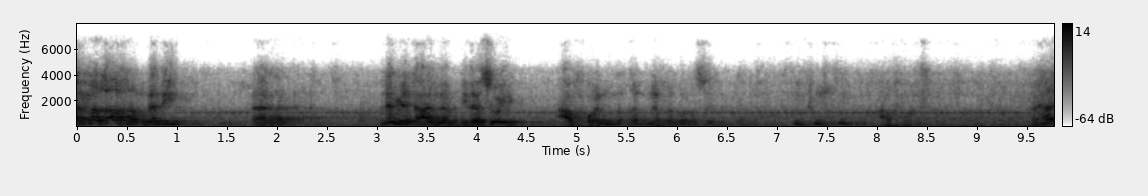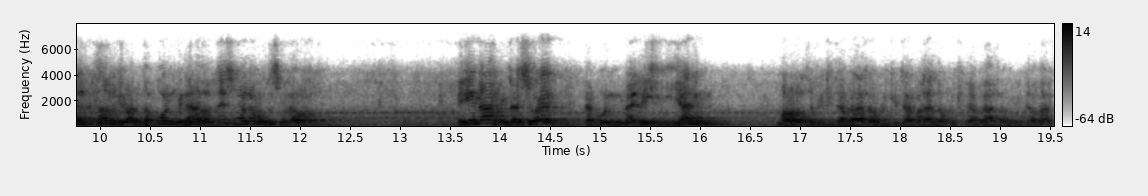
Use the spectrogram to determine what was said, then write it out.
أما الآخر الذي آه، لم يتعلم إذا سئل عفوا لقد نفذ رصيدك عفوا. فهل ترجو أن تكون من هذا القسم ولا من القسم الأول؟ إيه نعم إذا سئلت تكون مليا. مررت بالكتاب هذا وبالكتاب هذا وبالكتاب هذا وبالكتاب هذا.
